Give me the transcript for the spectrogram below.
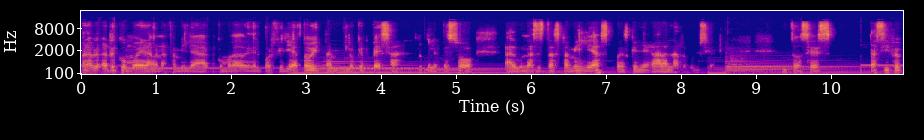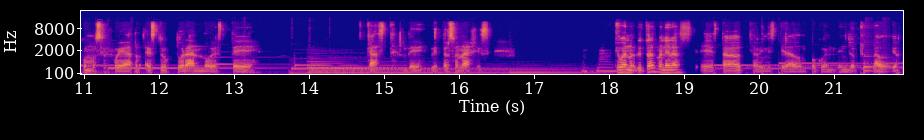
para hablar de cómo era una familia acomodada en el porfiriato y también lo que pesa, lo que le pesó a algunas de estas familias, pues que llegara la revolución. Entonces, así fue como se fue estructurando este, cast de, personajes. Y bueno, de todas maneras, eh, estaba también inspirado un poco en, Yo Claudio,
